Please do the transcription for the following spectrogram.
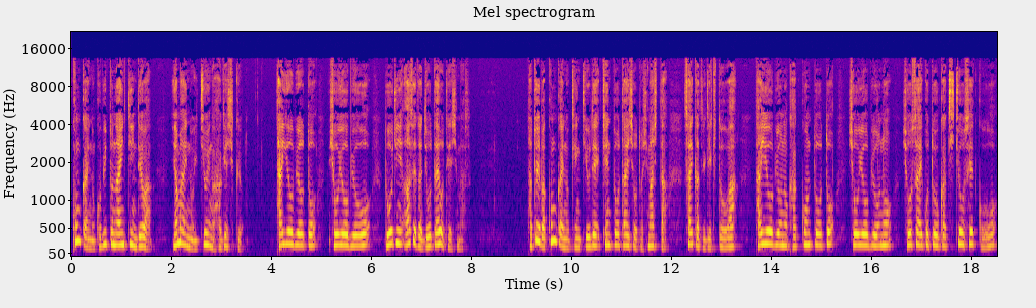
今回の COVID-19 では病の勢いが激しく太陽病と商用病を同時に合わせた状態を呈します。例えば今回の研究で検討対象としました採活激闘は太陽病の葛根糖と商用病の詳細固糖化気境石膏を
